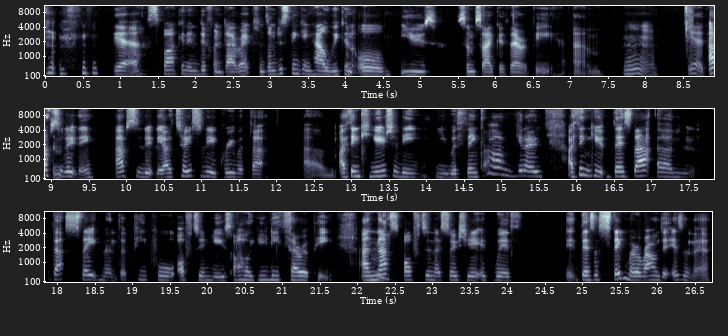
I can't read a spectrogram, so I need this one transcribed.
yeah, sparking in different directions. I'm just thinking how we can all use some psychotherapy. Um, mm. Yeah, absolutely, absolutely. I totally agree with that. Um, I think usually you would think, oh, you know, I think you there's that um, that statement that people often use, oh, you need therapy, and mm. that's often associated with. It, there's a stigma around it, isn't there?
